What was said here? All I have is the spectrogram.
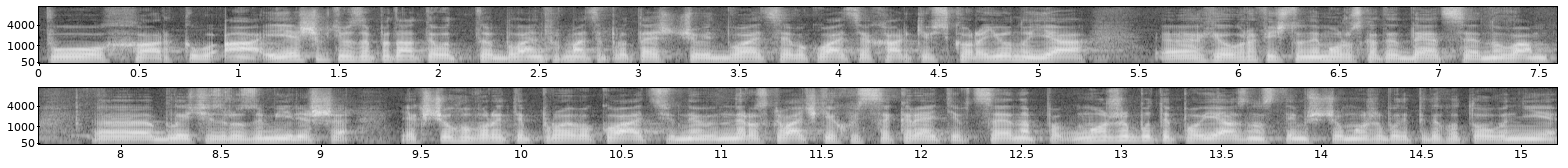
по Харкову. А і я ще хотів запитати: от була інформація про те, що відбувається евакуація Харківського району. Я е, географічно не можу сказати, де це. Ну вам е, ближче зрозуміліше. Якщо говорити про евакуацію, не, не розкриваючи якихось секретів, це може бути пов'язано з тим, що може бути підготовлені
